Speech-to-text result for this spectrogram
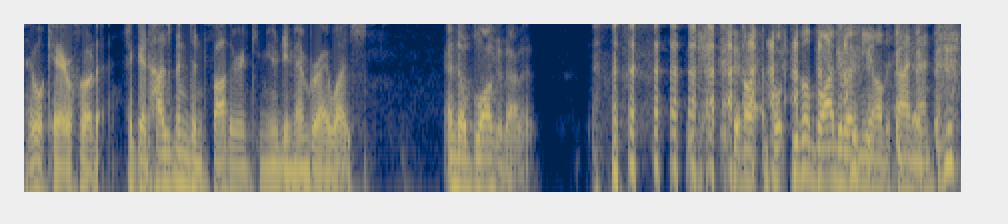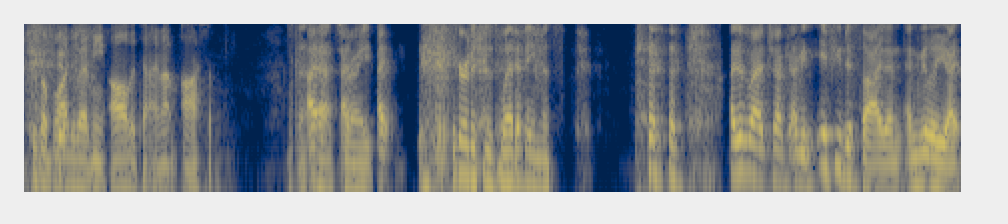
They will care about a good husband and father and community member I was. And they'll blog about it. oh, people blog about me all the time, man. People blog about me all the time. I'm awesome. That, that's I, right. I, Curtis is web famous. I just want to check. I mean, if you decide, and, and really, I,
